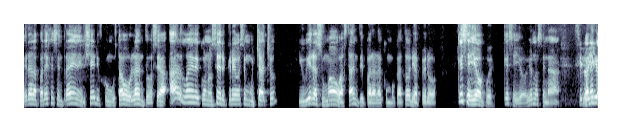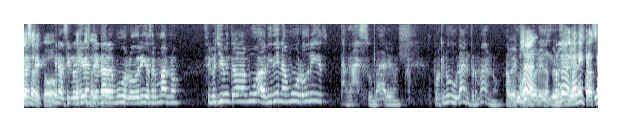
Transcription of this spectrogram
Era la pareja central en el Sheriff con Gustavo Dulanto, o sea, algo debe conocer, creo, ese muchacho, y hubiera sumado bastante para la convocatoria, pero qué sé yo, pues, qué sé yo, yo no sé nada. Si lo lleva a sabe entre- todo. Mira, si lo Gareca lleva a sabe entrenar al Mudo Rodríguez, hermano. Si lo lleva a Mudo, a Videna, a Mudo Rodríguez. ¡A su madre! ¿Por qué no Dulanto, hermano? A Mudo O sea, o sea, así,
